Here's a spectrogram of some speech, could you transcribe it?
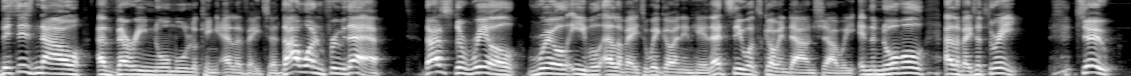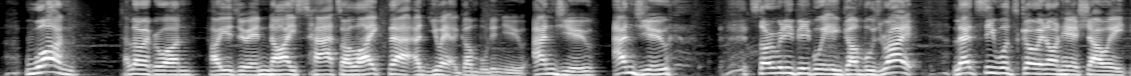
This is now a very normal looking elevator. That one through there. That's the real, real evil elevator. We're going in here. Let's see what's going down, shall we? In the normal elevator. Three, two, one. Hello, everyone. How are you doing? Nice hat. I like that. And you ate a gumball, didn't you? And you. And you. so many people eating gumballs. Right. Let's see what's going on here, shall we?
